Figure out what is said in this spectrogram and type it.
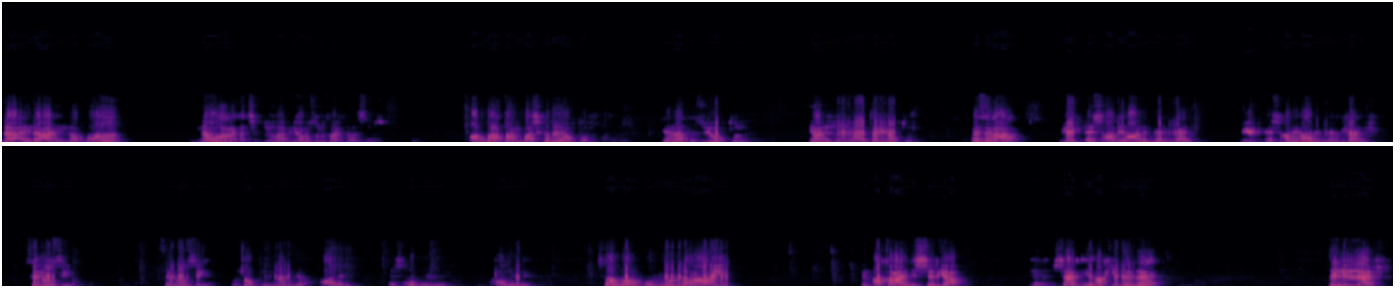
La ilahe illallah'ı ne olarak açıklıyorlar biliyor musunuz arkadaşlar? Allah'tan başka ne yoktur? Yaratıcı yoktur. Yeryüzünü yöneten yoktur. Mesela büyük eşari alimlerinden büyük eşari alimlerinden Senusi. Senusi, bu çok bilinen bir alim. Eşarilerin alimi. Kitabı var. Ummul Berahin. Bir akaidi şeria. Yani şer'i akidede deliller.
